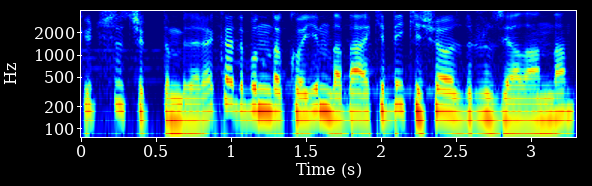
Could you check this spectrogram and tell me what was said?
Güçsüz çıktım bilerek. Hadi bunu da koyayım da belki bir kişi öldürürüz yalandan.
